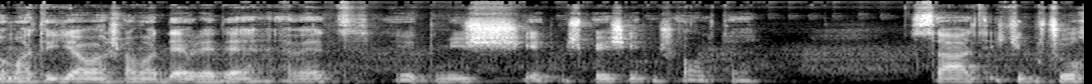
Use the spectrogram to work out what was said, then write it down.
Otomatik yavaşlama devrede. Evet. 70, 75, 76. Saat iki buçuk.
